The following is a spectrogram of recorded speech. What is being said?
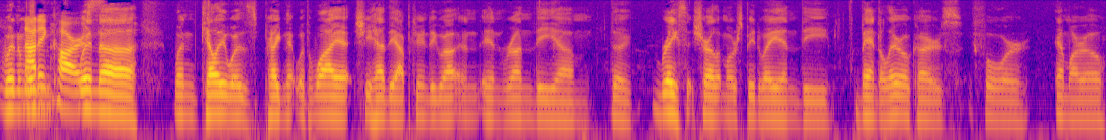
when, not when, in cars. When uh, when Kelly was pregnant with Wyatt, she had the opportunity to go out and, and run the um, the race at Charlotte Motor Speedway in the Bandolero cars for MRO.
